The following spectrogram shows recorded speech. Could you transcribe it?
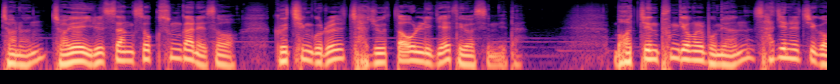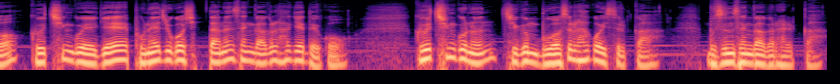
저는 저의 일상 속 순간에서 그 친구를 자주 떠올리게 되었습니다. 멋진 풍경을 보면 사진을 찍어 그 친구에게 보내주고 싶다는 생각을 하게 되고 그 친구는 지금 무엇을 하고 있을까? 무슨 생각을 할까?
